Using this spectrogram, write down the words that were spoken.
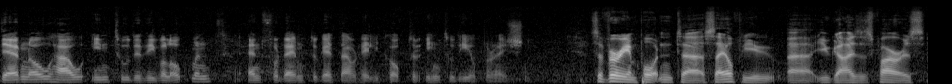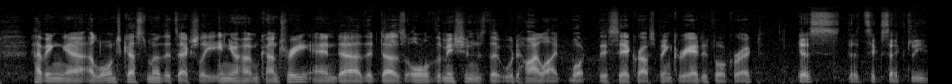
their know-how into the development and for them to get our helicopter into the operation. It's a very important uh, sale for you, uh, you guys, as far as having uh, a launch customer that's actually in your home country and uh, that does all of the missions that would highlight what this aircraft's been created for. Correct? Yes, that's exactly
